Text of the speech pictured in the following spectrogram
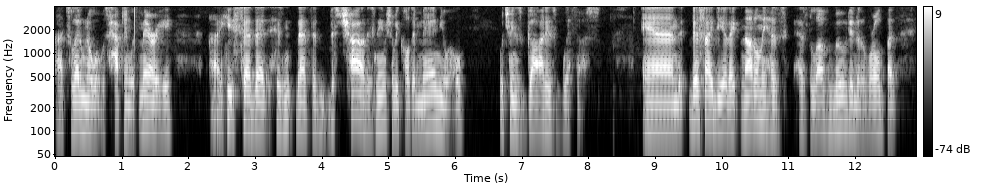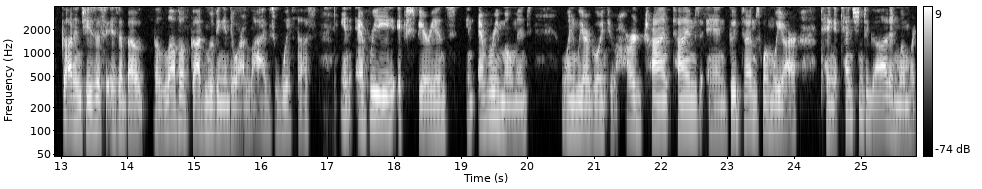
uh, to let him know what was happening with Mary, uh, he said that his that the, this child, his name shall be called Emmanuel, which means God is with us. And this idea that not only has has love moved into the world, but God and Jesus is about the love of God moving into our lives with us in every experience, in every moment, when we are going through hard times and good times, when we are paying attention to God and when we're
